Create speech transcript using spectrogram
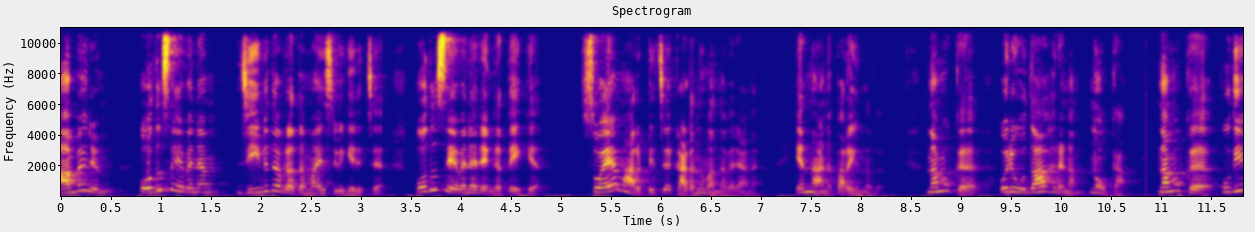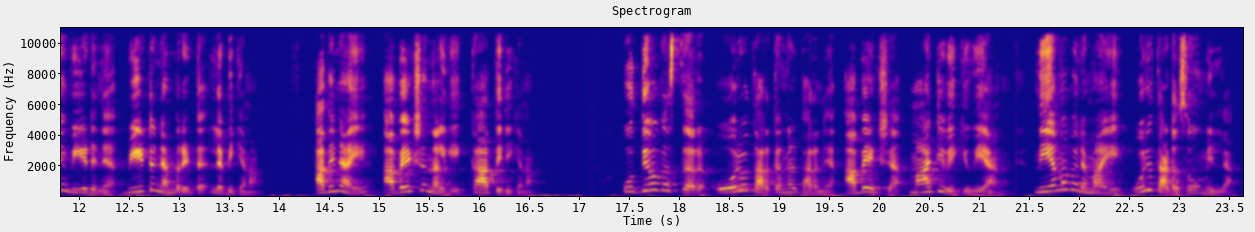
അവരും പൊതുസേവനം ജീവിതവ്രതമായി സ്വീകരിച്ച് പൊതുസേവന രംഗത്തേക്ക് സ്വയം അർപ്പിച്ച് കടന്നു വന്നവരാണ് എന്നാണ് പറയുന്നത്. നമുക്ക് ഒരു ഉദാഹരണം നോക്കാം. നമുക്ക് പുതിയ വീടിന് വീട്ടു നമ്പറിട്ട് ലഭിക്കണം. അതിനായി അപേക്ഷ നൽകി കാത്തിരിക്കണം. ഉദ്യോഗസ്ഥർ ഓരോ തർക്കങ്ങൾ പറഞ്ഞ് അപേക്ഷ മാറ്റിവെക്കുകയാണ്. നിയമപരമായി ഒരു തടസ്സവുമില്ല.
